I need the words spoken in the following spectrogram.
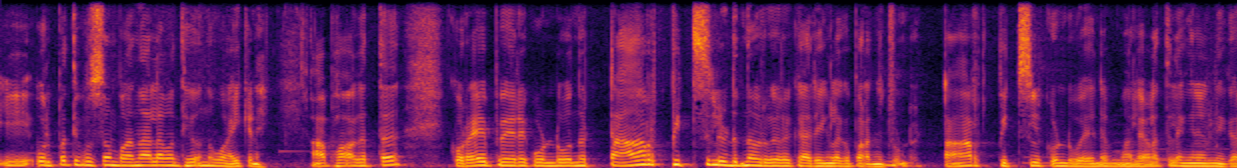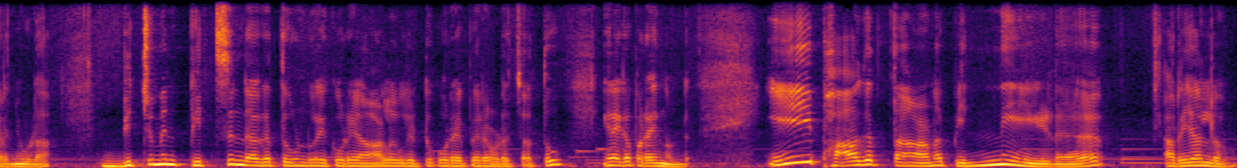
ഈ- ഉൽപ്പത്തി പുസ്തകം പതിനാലാം അധികം ഒന്ന് വായിക്കണേ. ആ ഭാഗത്ത് കുറേ പേരെ കൊണ്ടുവന്ന് ടാർ പിറ്റ്സിൽ ഇടുന്ന ഒരു കാര്യങ്ങളൊക്കെ പറഞ്ഞിട്ടുണ്ട്. ടാർ പിറ്റ്സിൽ കൊണ്ടുപോയി അതിന്റെ മലയാളത്തിൽ എങ്ങനെയാണ് എനിക്ക് അറിഞ്ഞുകൂടാ. ബിറ്റുമിൻ പിറ്റ്സിന്റെ അകത്ത് കൊണ്ടുപോയി കുറേ ആളുകളിട്ട് കുറേ പേര് അവിടെ ചത്തു. ഇങ്ങനെയൊക്കെ പറയുന്നുണ്ട്. ഈ ഭാഗത്താണ് പിന്നീട് അറിയാമല്ലോ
